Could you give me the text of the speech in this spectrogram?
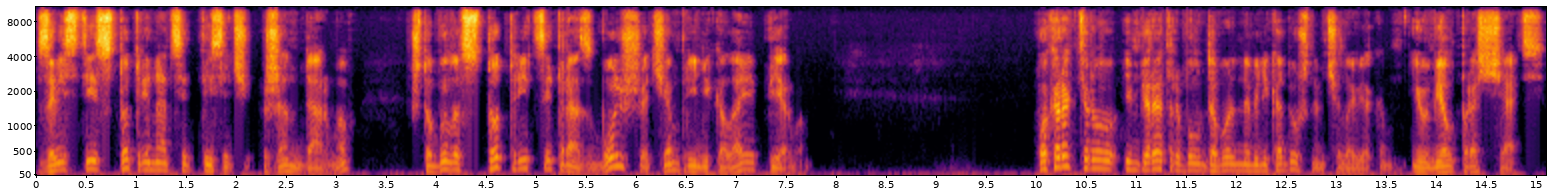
завести 113 тысяч жандармов, что было в 130 раз больше, чем при Николае I. По характеру император был довольно великодушным человеком и умел прощать,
